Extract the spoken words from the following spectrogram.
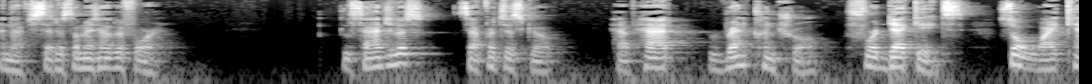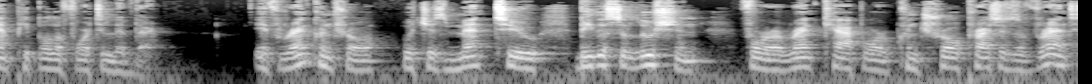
and I've said it so many times before. Los Angeles, San Francisco have had rent control for decades so why can't people afford to live there? If rent control, which is meant to be the solution for a rent cap or control prices of rent,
